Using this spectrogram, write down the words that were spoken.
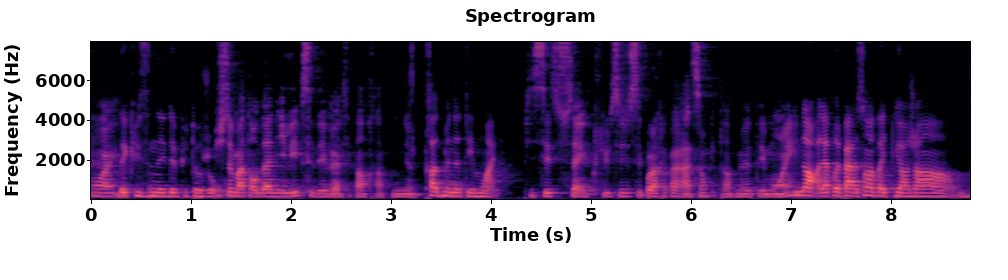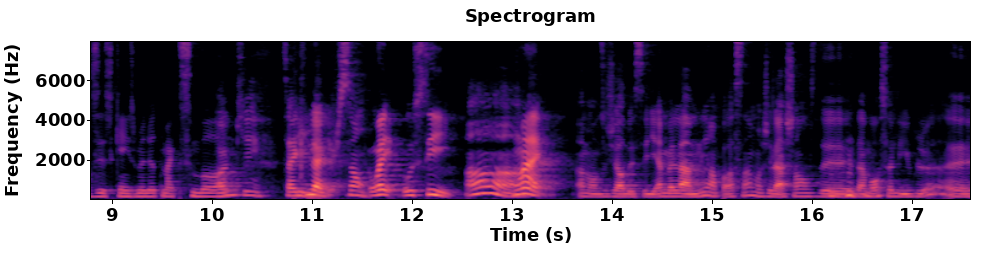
Ouais. de cuisiner depuis toujours. Puis justement, ton dernier livre, c'est des recettes en 30 minutes. 30 minutes et moins. Puis c'est ça inclut, c'est c'est pour la préparation qui est 30 minutes et moins? Non, la préparation elle va être genre 10-15 minutes maximum. OK. Ça inclut Puis- la cuisson. Oui, aussi. Ah! Ouais. Ah mon Dieu, j'ai hâte d'essayer. Elle me l'a amené en passant. Moi, j'ai la chance d'avoir ce livre-là. Euh,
